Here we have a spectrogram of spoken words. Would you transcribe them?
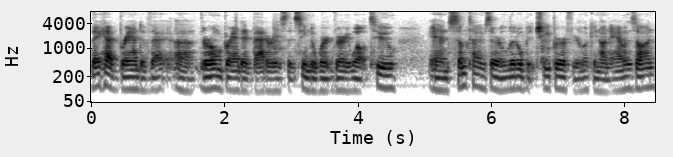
They have brand of uh, their own branded batteries that seem to work very well too, and sometimes they're a little bit cheaper if you're looking on Amazon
